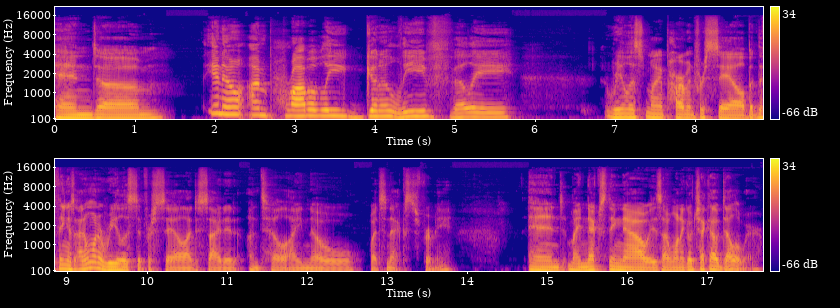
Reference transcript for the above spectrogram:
And, um, you know, I'm probably going to leave Philly relist my apartment for sale. But the thing is, I don't want to relist it for sale. I decided until I know what's next for me. And my next thing now is I want to go check out Delaware.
